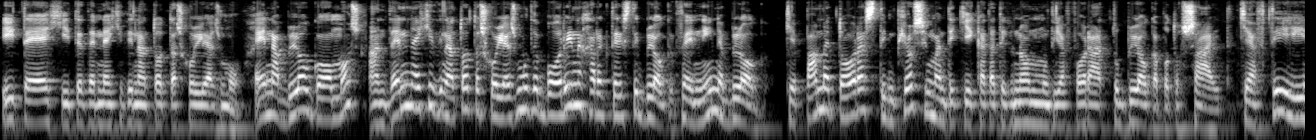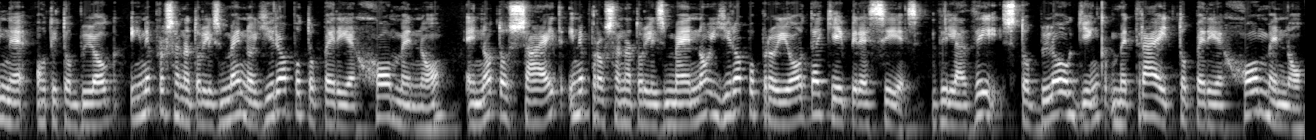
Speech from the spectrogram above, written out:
είτε έχει είτε δεν έχει δυνατότητα σχολιασμού. Ένα blog όμως, αν δεν δεν έχει δυνατότητα σχολιασμού δεν μπορεί να χαρακτηριστεί blog. Δεν είναι blog. Και πάμε τώρα στην πιο σημαντική κατά τη γνώμη μου διαφορά του blog από το site. Και αυτή είναι ότι το blog είναι προσανατολισμένο γύρω από το περιεχόμενο ενώ το site είναι προσανατολισμένο γύρω από προϊόντα και υπηρεσίες. Δηλαδή στο blogging μετράει το περιεχόμενο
